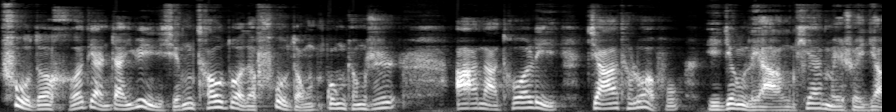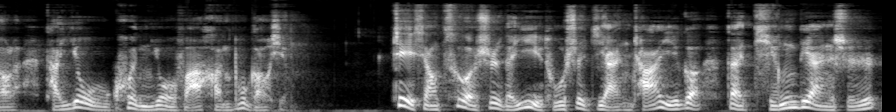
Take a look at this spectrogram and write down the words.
负责核电站运行操作的副总工程师。阿纳托利·加特洛夫已经两天没睡觉了，他又困又乏，很不高兴。这项测试的意图是检查一个在停电时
